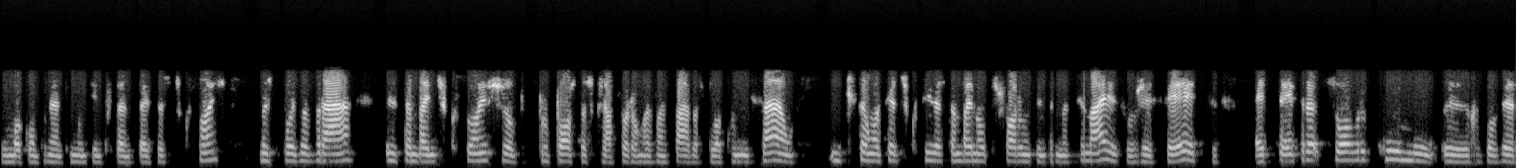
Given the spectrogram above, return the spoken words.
uma componente muito importante dessas discussões, mas depois haverá também discussões sobre propostas que já foram avançadas pela Comissão e que estão a ser discutidas também noutros fóruns internacionais, o G7, etc., sobre como eh, resolver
